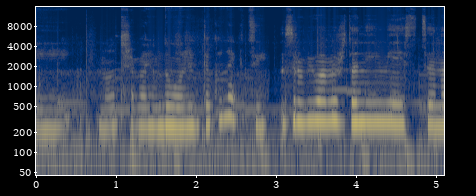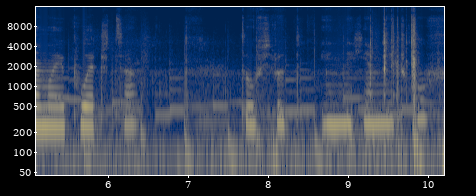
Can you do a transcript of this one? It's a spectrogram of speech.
i no trzeba ją dołożyć do kolekcji. Zrobiłam już do niej miejsce na mojej półeczce. Tu wśród innych jamniczków.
